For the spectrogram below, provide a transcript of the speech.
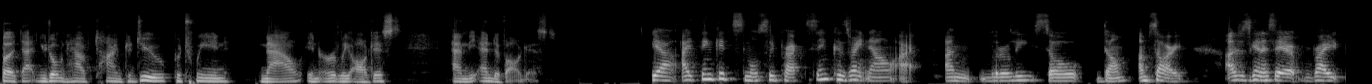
but that you don't have time to do between now in early August and the end of August? Yeah, I think it's mostly practicing because right now I, I'm literally so dumb. I'm sorry. I was just gonna say it right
